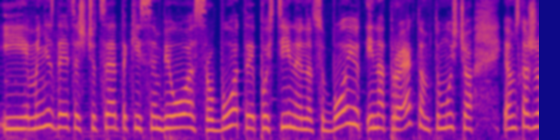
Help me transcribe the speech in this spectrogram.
І мені здається, що це такий симбіоз роботи постійної над собою і над проектом, тому що я вам скажу,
